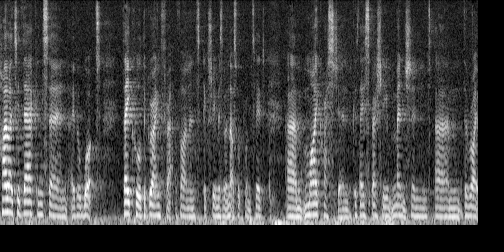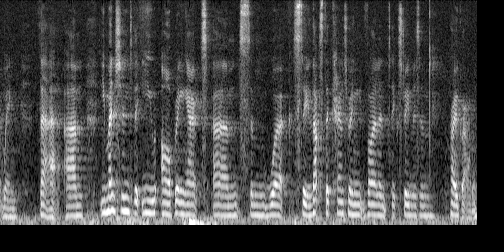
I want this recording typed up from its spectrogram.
highlighted their concern over what they called the growing threat of violent extremism, and that's what prompted um, my question, because they especially mentioned um, the right wing there. Um, you mentioned that you are bringing out um, some work soon. That's the Countering Violent Extremism Programme,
